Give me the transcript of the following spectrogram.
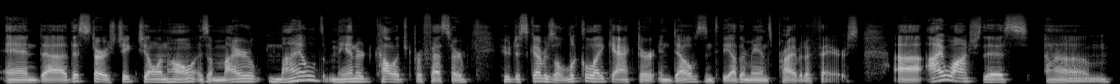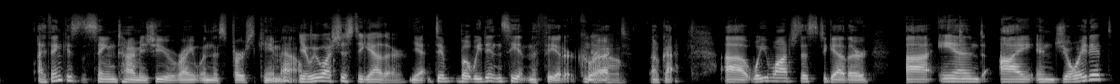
and uh, this stars Jake Gyllenhaal as a mild mannered college professor who discovers a lookalike actor and delves into the other man's private affairs. Uh, I watched this. Um, I think it's the same time as you, right? When this first came out. yeah, we watched this together. Yeah, did, but we didn't see it in the theater, correct? Okay. Uh, we watched this together, uh, and I enjoyed it.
